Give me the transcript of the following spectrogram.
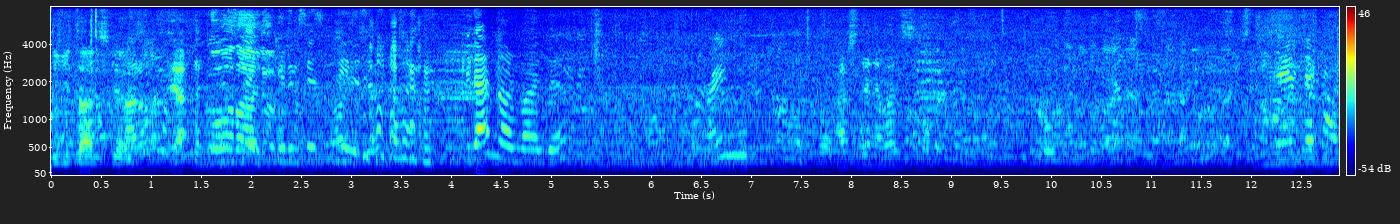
Dijital iskelet. Ya. Gülümsesi değiliz. Güler normalde. Karşıda ne var? Evde kaldı.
